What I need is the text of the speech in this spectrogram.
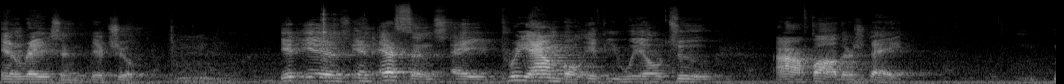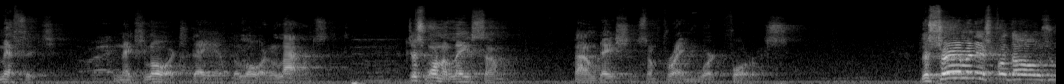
in raising their children. It is, in essence, a preamble, if you will, to our Father's Day message. Next Lord's Day, if the Lord allows. Just want to lay some foundation, some framework for us. The sermon is for those who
